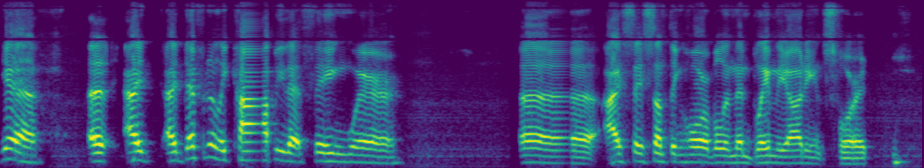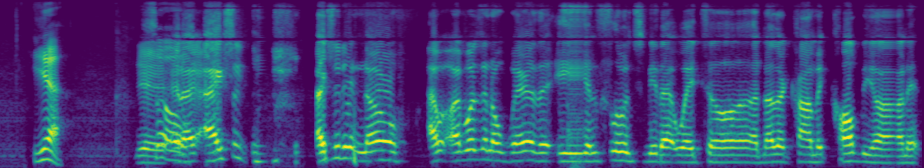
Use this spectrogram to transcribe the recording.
yeah. Uh, I I definitely copy that thing where uh I say something horrible and then blame the audience for it. Yeah. Yeah, So- and I, I actually, I actually didn't know. I, I wasn't aware that he influenced me that way till uh, another comic called me on it.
